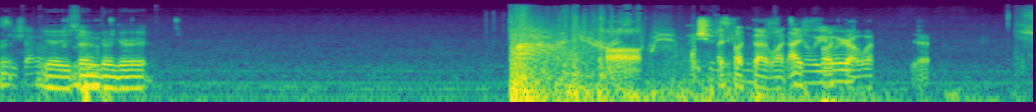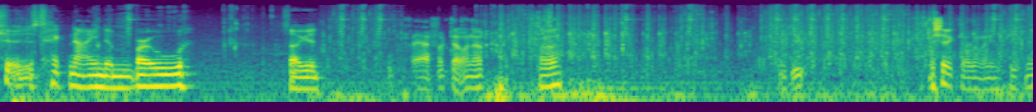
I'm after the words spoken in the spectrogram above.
See shadow? Yeah, you said I'm gonna get it. Oh, I fucked that one. I Didn't know where you fucked that one. Should've just tech 9 him, bro. It's all good. Yeah, I fucked that one up. Thank you. I should have killed him when he peeked me.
